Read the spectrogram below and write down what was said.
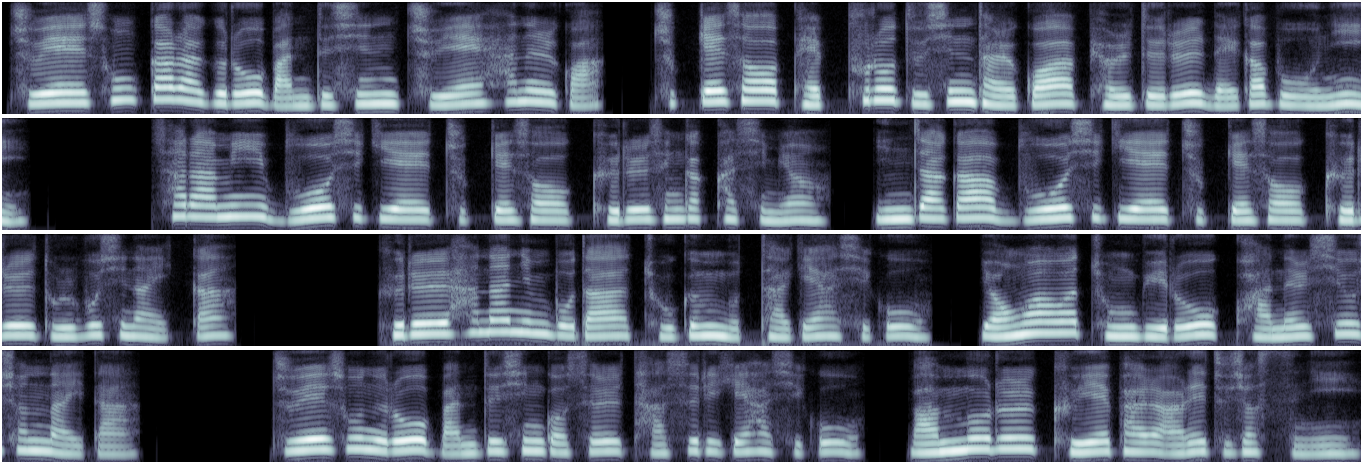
주의 손가락으로 만드신 주의 하늘과 주께서 베풀어 두신 달과 별들을 내가 보오니 사람이 무엇이기에 주께서 그를 생각하시며 인자가 무엇이기에 주께서 그를 돌보시나이까? 그를 하나님보다 조금 못하게 하시고 영화와 종비로 관을 씌우셨나이다. 주의 손으로 만드신 것을 다스리게 하시고 만물을 그의 발 아래 두셨으니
